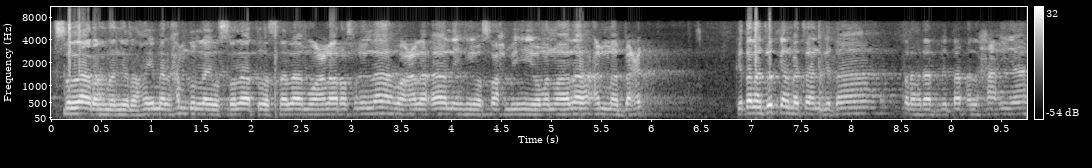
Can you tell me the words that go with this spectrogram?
Bismillahirrahmanirrahim. Alhamdulillah wassalatu wassalamu ala Rasulillah wa ala alihi wa sahbihi wa man walah. Amma ba'd. Kita lanjutkan bacaan kita terhadap kitab Al-Ha'iyah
